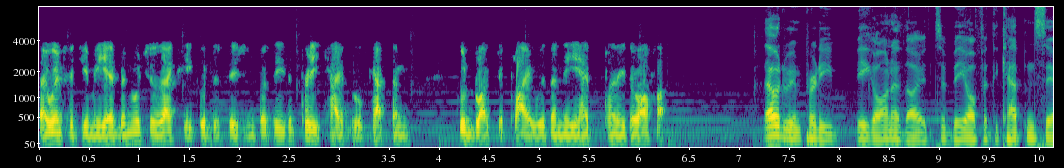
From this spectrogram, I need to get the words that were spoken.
they went for Jimmy Edmonds, which was actually a good decision because he's a pretty capable captain good bloke to play with, and he had plenty to offer. That would have been pretty big honour, though, to be offered the captaincy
